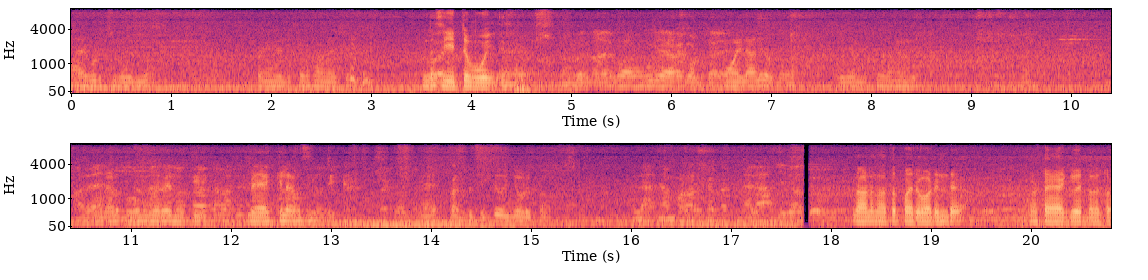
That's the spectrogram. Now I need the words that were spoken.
ചായ കുടിച്ചു കഴിഞ്ഞു. അപ്പം ഇങ്ങനെ ഇരിക്കുന്ന സമയത്ത് എന്റെ സീറ്റ് പോയി. മൊയിലാളി അപ്പോൾ നമുക്ക് ഇവിടെ അങ്ങനെ നിൽക്കാം. ഒരാൾ പോകുന്ന വരെ എനിക്ക് ബാക്കിലാണ് സീറ്റ് ഫ്രണ്ട് സീറ്റ് ഒഴിഞ്ഞു കൊടുക്കാം. ഇതാണ് ഇന്നത്തെ പരിപാടിന്റെ ടാഗ് വരുന്നത് കേട്ടോ.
